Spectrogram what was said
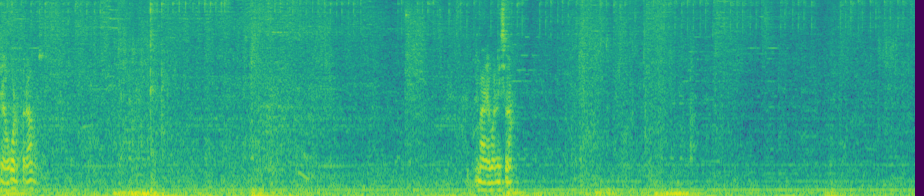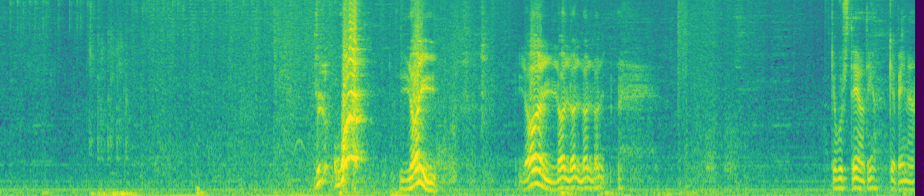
vamos. Vale, buenísimo. ¿What? LOL. LOL, LOL, LOL, LOL, LOL. Qué busteo, tío. Qué pena.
